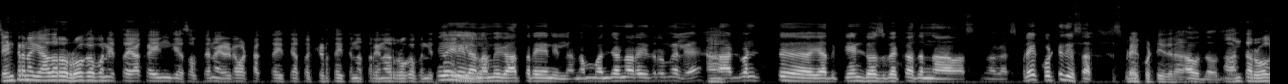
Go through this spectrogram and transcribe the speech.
ಸೆಂಟರ್ನಾಗ ಯಾವ್ದಾರು ರೋಗ ಬಂದಿತ್ತ ಯಾಕ ಹಿಂಗೆ ಸ್ವಲ್ಪ ಏನೋ ಎಡವಟ್ಟಾಗ್ತೈತೆ ಅಥವಾ ಕೆಡ್ತೈತೆ ಅನ್ನೋ ಏನಾದ್ರು ರೋಗ ಬಂದಿತ್ತ ಇಲ್ಲ ನಮಗೆ ಆತರ ಏನಿಲ್ಲ. ನಮ್ಮ ಮಂಜಣ್ಣರ ಇದ್ರ ಮೇಲೆ ಅಡ್ವಂಟ್ ಅಡ್ವಾಂಟ್ ಅದಕ್ಕೆ ಏನ್ ಡೋಸ್ ಬೇಕೋ ಅದನ್ನ ಸ್ಪ್ರೇ ಕೊಟ್ಟಿದೀವಿ ಸರ್ ಸ್ಪ್ರೇ ಕೊಟ್ಟಿದ್ರ ಹೌದೌದು. ಅಂತ ರೋಗ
